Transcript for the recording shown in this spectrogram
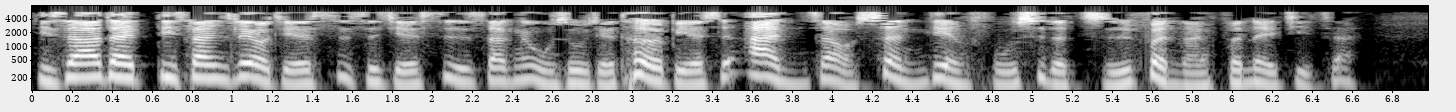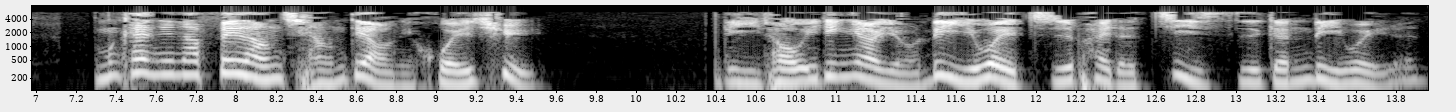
以撒在第三十六节、四十节、四十三跟五十五节，特别是按照圣殿服饰的职分来分类记载。我们看见他非常强调，你回去里头一定要有立位支派的祭司跟立位人。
